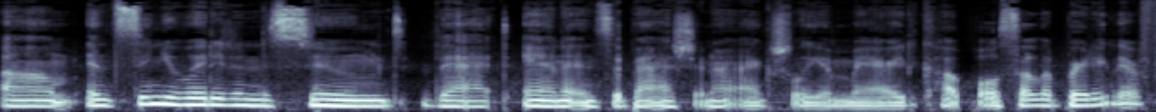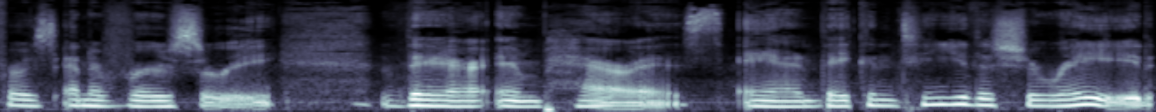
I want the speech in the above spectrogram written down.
um, insinuated and assumed that Anna and Sebastian are actually a married couple celebrating their first anniversary there in Paris. And they continue the charade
